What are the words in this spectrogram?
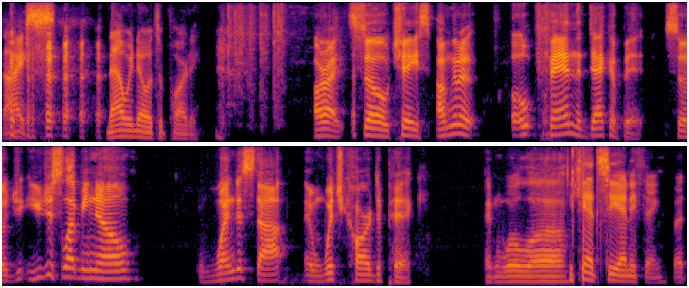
nice now we know it's a party All right. So Chase, I'm gonna oh, fan the deck a bit. So you you just let me know when to stop and which card to pick, and we'll uh you can't see anything but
